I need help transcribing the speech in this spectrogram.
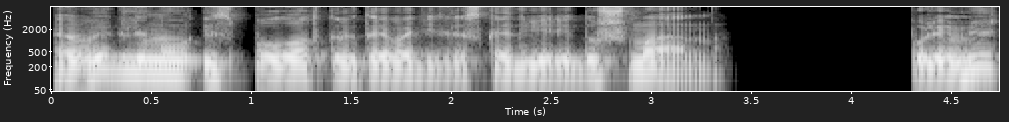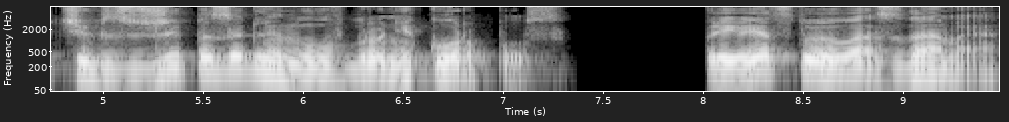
Выглянул из полуоткрытой водительской двери душман. Пулеметчик с джипа заглянул в бронекорпус. «Приветствую вас, дамы!»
